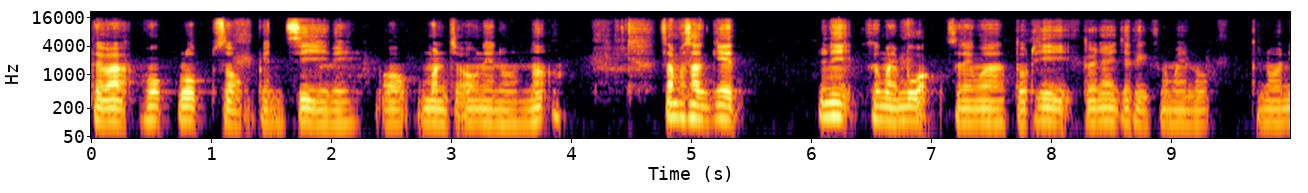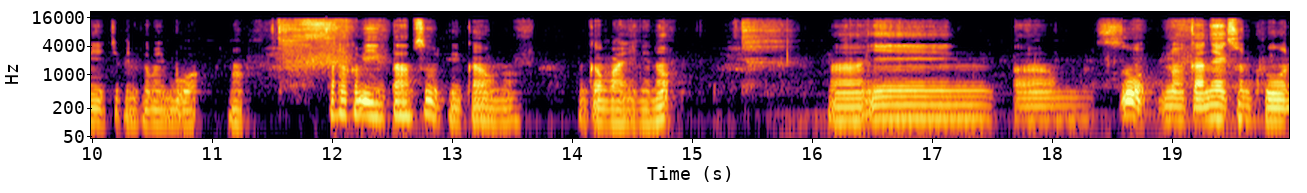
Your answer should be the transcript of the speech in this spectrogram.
แต่ว่าหกลบสองเป็นสี่เลยออกมันจะออกแน่นอนเนาะสามารถสังเกตนี่นี่เครื่องหมายบวก แสดงว่าตัวที่ตัวใหญ่จะถือเครื่องหมายลบตัวน้อยนี่จะเป็นเครื่องหมายบวกเนาะถ้าเราก็อิงตามสูตรคือเก่าเนาะมันก็ไวเนี่ยเนาะอ่าอิงตามสูตรเนาะการแยกส่วนคูณ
